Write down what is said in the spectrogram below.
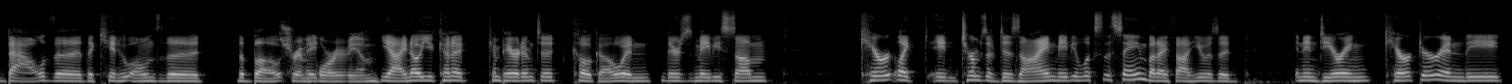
Bao, the the kid who owns the the boat. I- Shrimporium. yeah, I know you kind of compared him to Coco, and there's maybe some character like in terms of design, maybe looks the same, but I thought he was a an endearing character, and the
